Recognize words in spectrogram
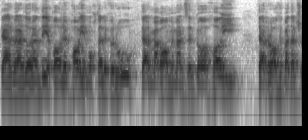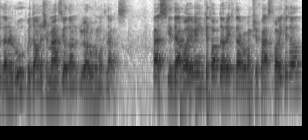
در بردارنده قالب های مختلف روح در مقام منزلگاه هایی در راه بدل شدن روح به دانش محض یا, روح مطلق است. پس یه دقایق این کتاب داره که در واقع میشه فصل های کتاب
